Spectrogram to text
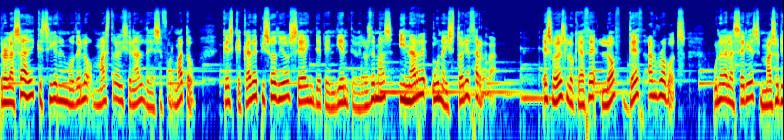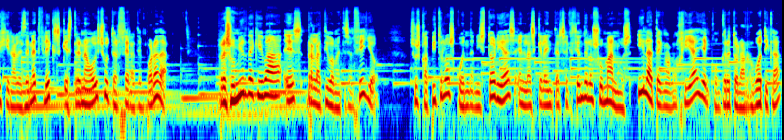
pero las hay que siguen el modelo más tradicional de ese formato, que es que cada episodio sea independiente de los demás y narre una historia cerrada. Eso es lo que hace Love, Death and Robots, una de las series más originales de Netflix que estrena hoy su tercera temporada. Resumir de qué va es relativamente sencillo. Sus capítulos cuentan historias en las que la intersección de los humanos y la tecnología, y en concreto la robótica,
